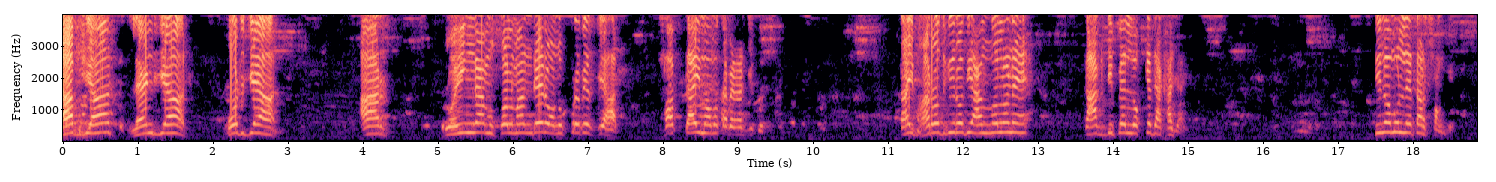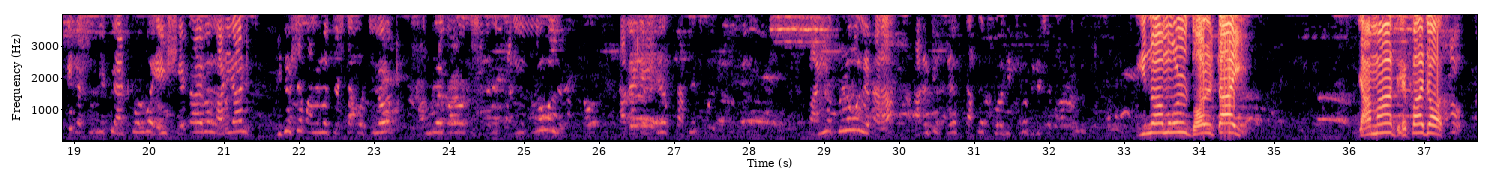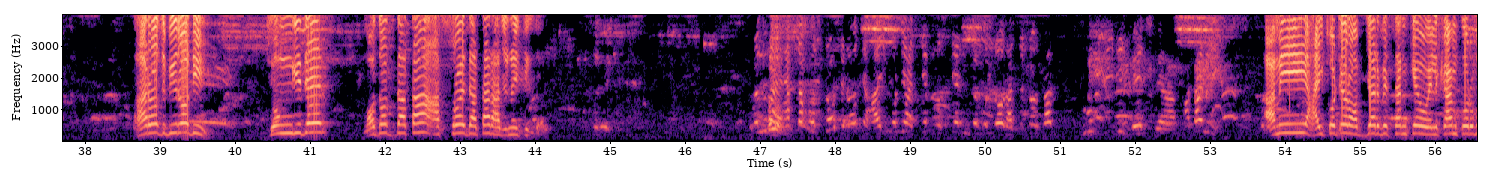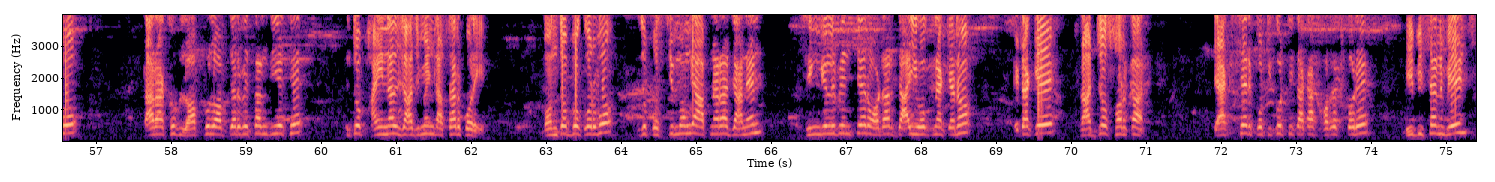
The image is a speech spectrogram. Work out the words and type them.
লাভ জেহাদ, ল্যান্ড জেহাদ, ভোট জেহাদ, আর রোহিঙ্গা মুসলমানদের অনুপ্রবেশ জেহাদ, সবটাই মমতা ব্যানার্জি করছে। তাই ভারত বিরোধী আন্দোলনে কাকদ্বীপের লোককে দেখা যায়। তৃণমূল নেতার সঙ্গে। এই শ্বেতা এবং আরিয়ান বিদেশে পালানোর চেষ্টা করছিল, সন্দেহ করা হচ্ছে সেখানে স্থানীয় তৃণমূল নেতৃত্ব তাদেরকে সেফ প্যাকেজ করে দিচ্ছে তৃণমূল তাদেরকে সেফ প্যাকেজ করে দিচ্ছিল বিদেশে তৃণমূল দলটাই জামাত হেফাজত ভারত বিরোধী জঙ্গিদের মদতদাতা আশ্রয়দাতা রাজনৈতিক দল। একটা প্রশ্ন সেটা হচ্ছে হাইকোর্টে আজকে প্রশ্নের দিতে বলল রাজ্য সরকার গ্রুপ থ্রি বেড ফাঁকা নেই আমি হাইকোর্টের অবজারভেশনকে ওয়েলকাম করব। তারা খুব লফুল অবজারভেশন দিয়েছে, কিন্তু ফাইনাল জাজমেন্ট আসার পরে মন্তব্য করব। কিন্তু পশ্চিমবঙ্গে আপনারা জানেন সিঙ্গেল বেঞ্চের অর্ডার যাই হোক না কেন, এটাকে রাজ্য সরকার ট্যাক্সের কোটি কোটি টাকা খরচ করে ডিভিশন বেঞ্চ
